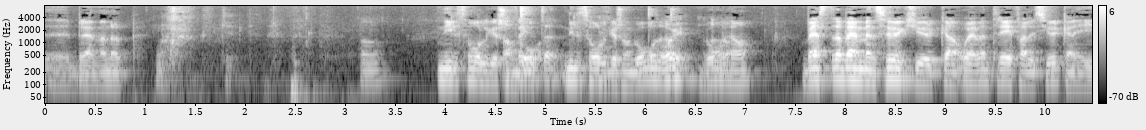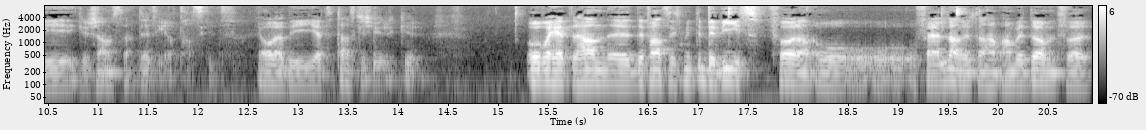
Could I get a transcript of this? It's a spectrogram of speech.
eh, brände han upp. Ja. Nils Holgersson Varför gå, inte? Nils Holgersson gården. Oj. gården Ja. ja. Västra Vämmens högkyrka och även Trefallskyrkan i Kristianstad. Det tycker jag är taskigt. Ja, det är jättetaskigt. Kyrkor. Och vad heter han? Eh, Det fanns liksom inte bevis för han och, och, och fälla han, utan han, han blev dömd för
